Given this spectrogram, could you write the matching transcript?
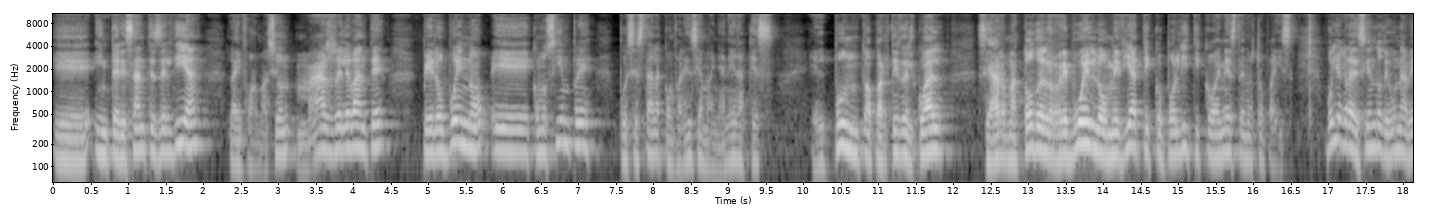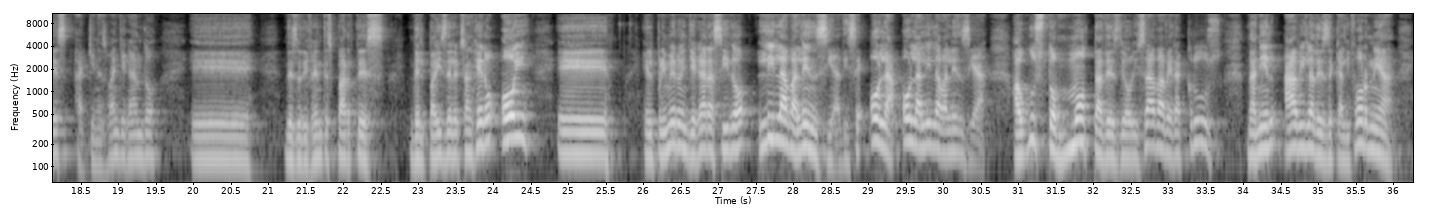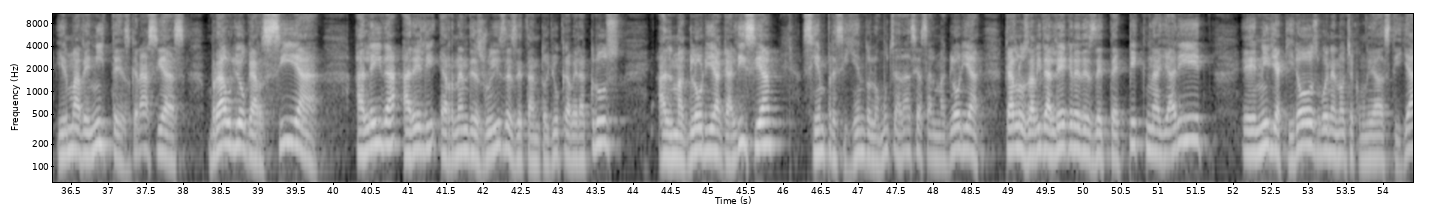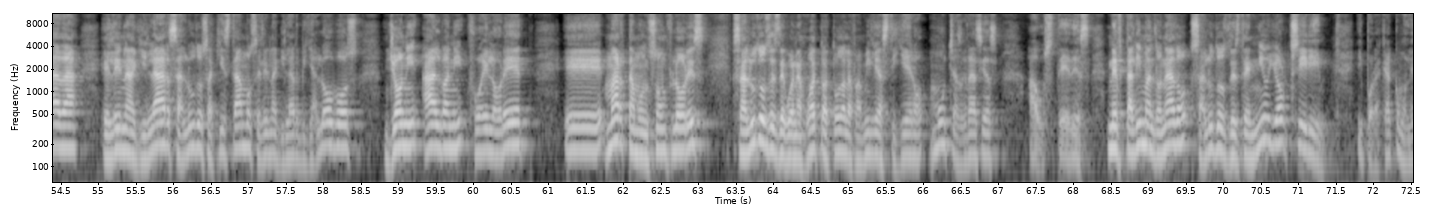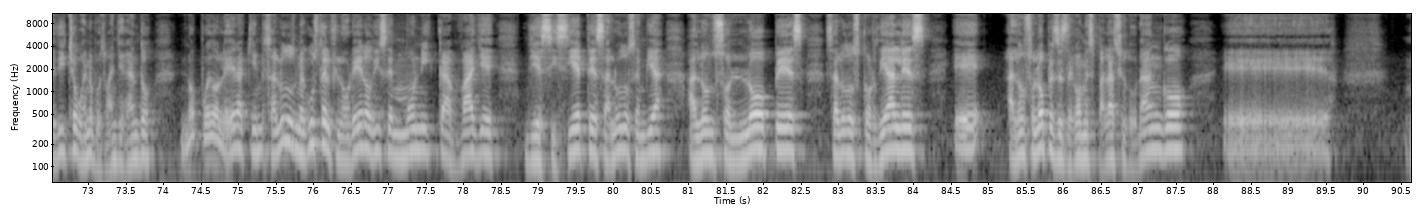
eh, interesantes del día, la información más relevante. Pero bueno, eh, como siempre, pues está la conferencia mañanera, que es el punto a partir del cual se arma todo el revuelo mediático político en este nuestro país. Voy agradeciendo de una vez a quienes van llegando eh, desde diferentes partes del país del extranjero. Hoy eh, el primero en llegar ha sido Lila Valencia. Dice, hola, hola Lila Valencia. Augusto Mota desde Orizaba, Veracruz. Daniel Ávila desde California. Irma Benítez, gracias. Braulio García. Aleida Areli Hernández Ruiz desde Tantoyuca, Veracruz. Alma Gloria Galicia, siempre siguiéndolo. Muchas gracias, Alma Gloria. Carlos David Alegre desde Tepic, Nayarit. Eh, Nidia Quirós, buena noche comunidad astillada, Elena Aguilar, saludos, aquí estamos, Elena Aguilar Villalobos, Johnny Albany, fue Loret, eh, Marta Monzón Flores, saludos desde Guanajuato a toda la familia astillero, muchas gracias a ustedes. Neftalí Maldonado, saludos desde New York City. Y por acá, como le he dicho, bueno, pues van llegando. No puedo leer aquí. Saludos, me gusta el florero, dice Mónica Valle 17. Saludos, envía Alonso López. Saludos cordiales. Eh, Alonso López desde Gómez Palacio Durango. Eh,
